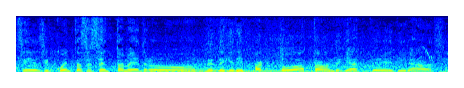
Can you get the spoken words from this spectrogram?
Sí, de 50 a 60 metros desde que te impactó hasta donde quedaste tirada. así.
